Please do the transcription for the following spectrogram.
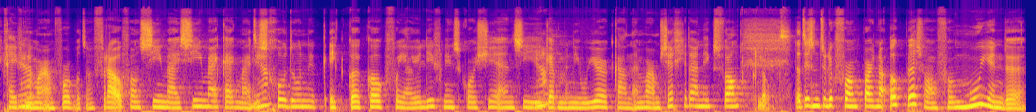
geef ja. je maar een voorbeeld, een vrouw van zie mij, zie mij, kijk mij, het is goed doen. Ik, ik uh, kook voor jou je lievelingskostje en zie, ik heb mijn nieuwe jurk aan. En waarom zeg je daar niks van? Klopt. Dat is natuurlijk voor een partner ook best wel een vermoeiende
